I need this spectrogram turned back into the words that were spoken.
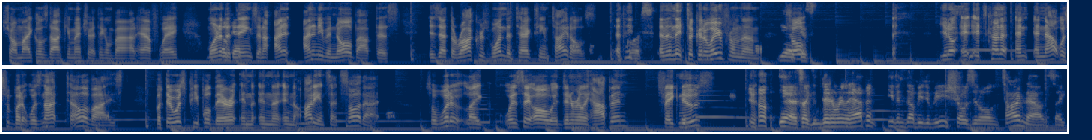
Shawn Michaels documentary. I think I'm about halfway. One of okay. the things, and I, I, I didn't even know about this, is that the Rockers won the tag team titles and, they, and then they took it away from them. Yeah, so, you know, it, it's kind of and and that was, but it was not televised. But there was people there in the in the in the audience that saw that. So what it like? What did it say? Oh, it didn't really happen. It's fake news. You know? Yeah, it's like it didn't really happen. Even WWE shows it all the time now. It's like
